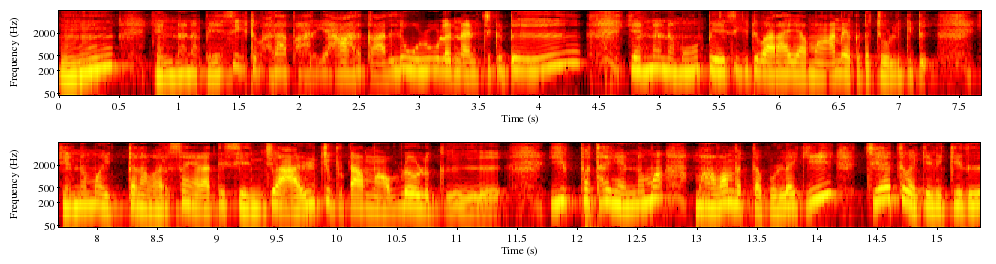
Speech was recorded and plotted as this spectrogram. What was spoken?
ம் என்னென்ன பேசிக்கிட்டு வரா பாரு யார் காதலையும் உழுவுல நினச்சிக்கிட்டு. என்னென்னமோ பேசிக்கிட்டு வரா என் மாமியா சொல்லிக்கிட்டு. என்னமோ இத்தனை வருஷம் எல்லாத்தையும் செஞ்சு அழிச்சு விட்டாமா அவ்வளோளுக்கு இப்போ தான் என்னமோ மவன் பெத்த பிள்ளைக்கு சேர்த்து வைக்க நிற்கிது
